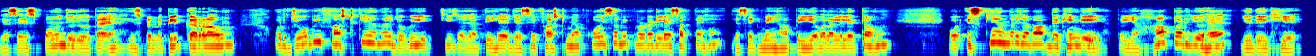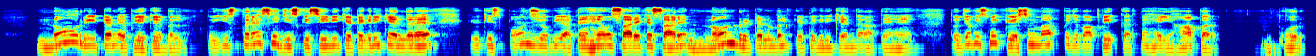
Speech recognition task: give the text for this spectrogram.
जैसे स्पॉन्ज जो होता है, इस पर मैं क्लिक कर रहा हूँ और जो भी फ़र्स्ट के अंदर जो भी चीज़ आ जाती है, जैसे फ़र्स्ट में आप कोई सा भी प्रोडक्ट ले सकते हैं, जैसे कि मैं यहाँ पर ये वाला ले लेता हूँ और इसके अंदर जब आप देखेंगे तो यहाँ पर जो है, ये देखिए नो रिटर्न एप्लीकेबल तो इस तरह से जिस किसी भी कैटेगरी के अंदर है, क्योंकि स्पॉन्ज जो भी आते हैं, वो सारे के सारे नॉन रिटर्नेबल कैटेगरी के अंदर आते हैं। तो जब इसमें क्वेश्चन मार्क पे जब आप क्लिक करते हैं यहाँ पर, और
